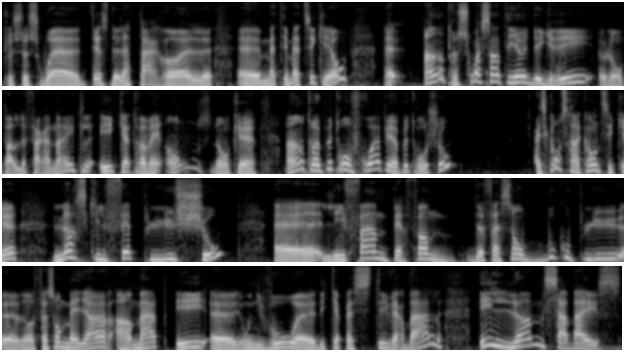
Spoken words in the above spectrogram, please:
que ce soit tests de la parole, euh, mathématiques et autres. Euh, entre 61 degrés, là on parle de Fahrenheit, et 91, donc euh, entre un peu trop froid et un peu trop chaud. Et ce qu'on se rend compte, c'est que lorsqu'il fait plus chaud, euh, les femmes performent de façon beaucoup plus, euh, de façon meilleure en maths et euh, au niveau des capacités verbales, et l'homme s'abaisse.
